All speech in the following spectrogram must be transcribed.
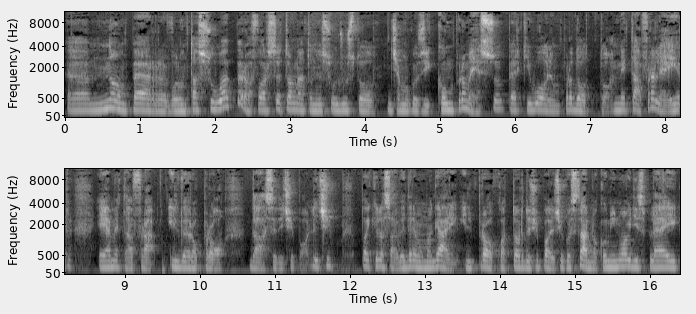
eh, non per volontà sua, però forse è tornato nel suo giusto, diciamo così, compromesso per chi vuole un prodotto a metà fra l'Air e a metà fra il vero Pro da 16 pollici. Poi chi lo sa, vedremo magari il Pro 14 pollici quest'anno con i nuovi display,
